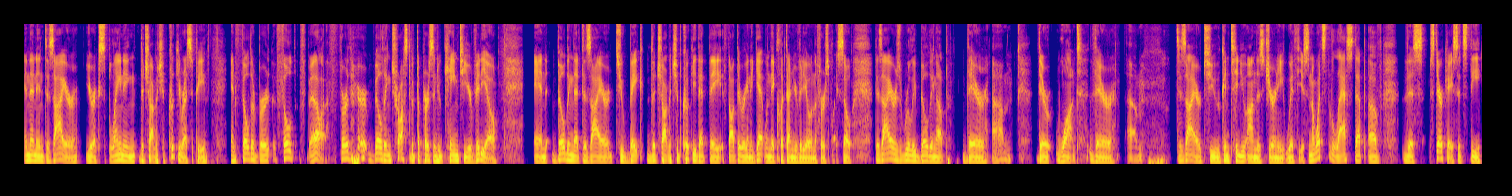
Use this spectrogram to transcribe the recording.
And then in desire you're explaining the chocolate chip cookie recipe and further, further building trust with the person who came to your video and building that desire to bake the chocolate chip cookie that they thought they were going to get when they clicked on your video in the first place. So, desire is really building up their um, their want, their um, desire to continue on this journey with you. So now, what's the last step of this staircase? It's the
